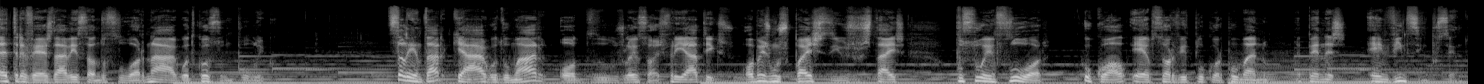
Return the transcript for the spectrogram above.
através da adição do flúor na água de consumo público. De salientar que a água do mar ou dos lençóis freáticos, ou mesmo os peixes e os vegetais, possuem flúor, o qual é absorvido pelo corpo humano apenas em 25%.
